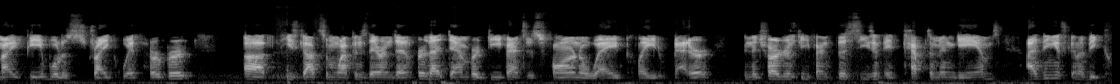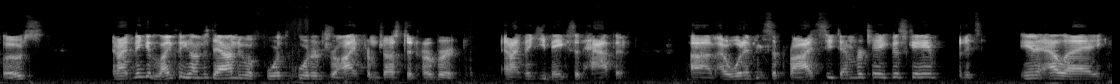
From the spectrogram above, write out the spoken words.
might be able to strike with Herbert. Uh, he's got some weapons there in Denver. That Denver defense is far and away played better in the Chargers defense this season. They've kept them in games. I think it's going to be close. And I think it likely comes down to a fourth quarter drive from Justin Herbert. And I think he makes it happen. Um, I wouldn't be surprised to see Denver take this game, but it's in LA.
